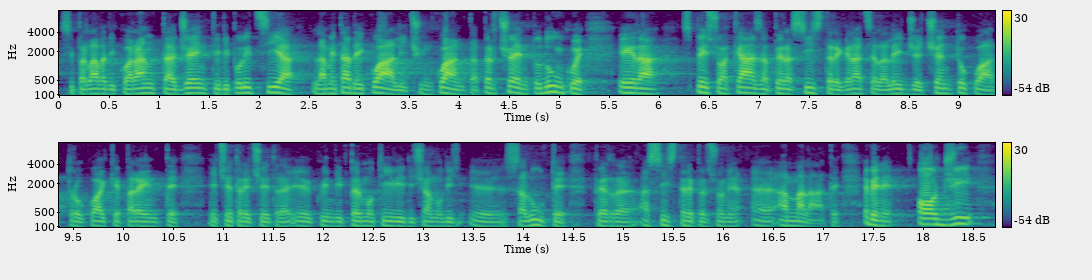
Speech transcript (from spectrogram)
Si parlava di 40 agenti di polizia, la metà dei quali, 50%, dunque era spesso a casa per assistere, grazie alla legge 104, qualche parente, eccetera, eccetera, e quindi per motivi diciamo, di eh, salute, per assistere persone eh, ammalate. Ebbene, oggi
